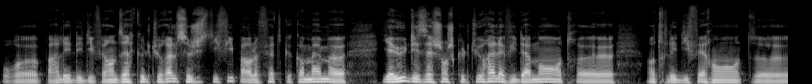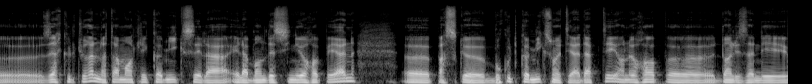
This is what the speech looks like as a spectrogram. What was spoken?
pour euh, parler des différentes aires culturelles se justifie par le fait que quand même euh, il y a eu des échanges culturels évidemment entre, entre les différentes aires culturelles, notamment entre les comics et la, et la bande dessinée européenne, parce que beaucoup de comics ont été adaptés en Europe dans les années,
